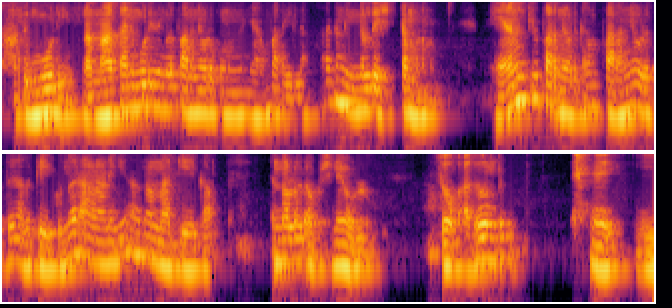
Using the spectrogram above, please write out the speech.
അതും കൂടി നന്നാക്കാനും കൂടി നിങ്ങൾ പറഞ്ഞു കൊടുക്കണമെന്ന് ഞാൻ പറയില്ല. അതൊക്കെ നിങ്ങളുടെ ഇഷ്ടമാണ്. വേണമെങ്കിൽ പറഞ്ഞു കൊടുക്കാം. പറഞ്ഞു കൊടുത്ത് അത് കേൾക്കുന്ന ഒരാളാണെങ്കിൽ അത് നന്നാക്കിയേക്കാം എന്നുള്ള ഒരു ഓപ്ഷനേ ഉള്ളൂ. സോ അതുകൊണ്ട് ഈ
